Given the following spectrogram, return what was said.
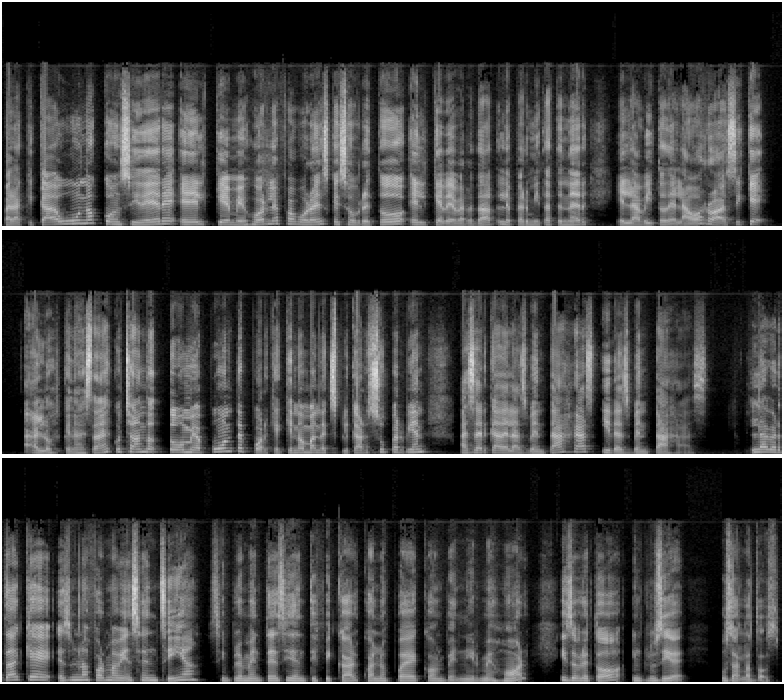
para que cada uno considere el que mejor le favorezca y sobre todo el que de verdad le permita tener el hábito del ahorro. Así que a los que nos están escuchando, tome apunte porque aquí nos van a explicar súper bien acerca de las ventajas y desventajas. La verdad que es una forma bien sencilla, simplemente es identificar cuál nos puede convenir mejor y sobre todo, inclusive, usar las dos.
